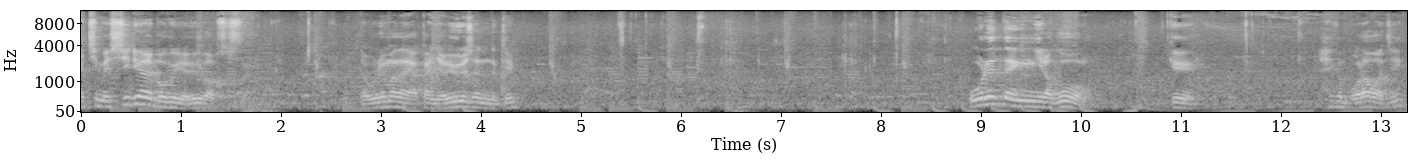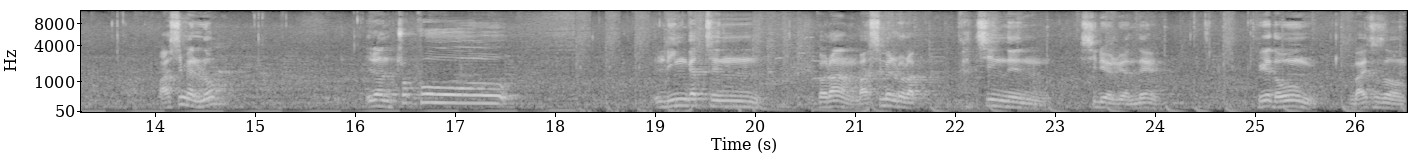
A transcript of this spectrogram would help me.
아침에 시리얼 먹을 여유가 없었어요. 야, 오랜만에 약간 여유를 찾는 느낌? 오레땡이라고 그 아, 이건 뭐라고 하지? 마시멜로? 이런 초코 링 같은 그거랑 마시멜로랑 같이 있는 시리얼이었는데 그게 너무 맛있어서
